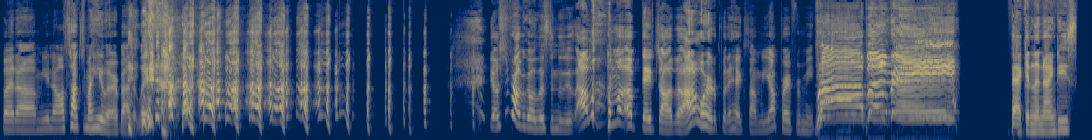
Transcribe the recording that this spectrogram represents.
but um, you know, I'll talk to my healer about it later. Yo, she probably gonna listen to this. I'm, I'm gonna update y'all though. I don't want her to put a hex on me. Y'all pray for me. Robbery! Back in the 90s,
